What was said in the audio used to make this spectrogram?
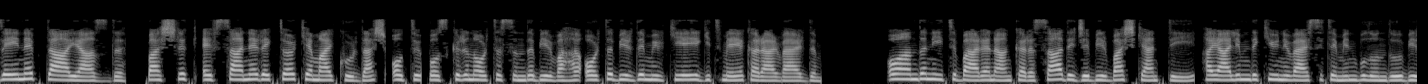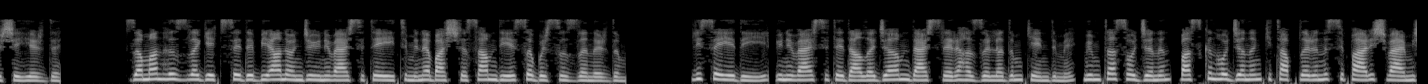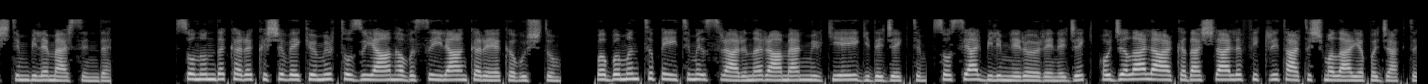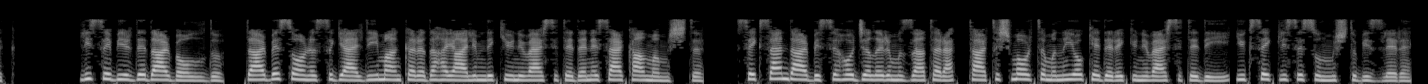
Zeynep Dağ yazdı. Başlık, efsane rektör Kemal Kurdaş, ODTÜ, Bozkır'ın ortasında bir vaha, orta bir de mülkiyeye gitmeye karar verdim. O andan itibaren Ankara sadece bir başkent değil, hayalimdeki üniversitemin bulunduğu bir şehirdi. Zaman hızla geçse de bir an önce üniversite eğitimine başlasam diye sabırsızlanırdım. Liseye değil, üniversitede alacağım derslere hazırladım kendimi. Mümtaz Hoca'nın, Baskın Hoca'nın kitaplarını sipariş vermiştim bile Mersin'de. Sonunda kara kışı ve kömür tozu yağan havasıyla Ankara'ya kavuştum. Babamın tıp eğitimi ısrarına rağmen mülkiyeye gidecektim. Sosyal bilimleri öğrenecek, hocalarla arkadaşlarla fikri tartışmalar yapacaktık. Lise 1'de darbe oldu. Darbe sonrası geldiğim Ankara'da hayalimdeki üniversiteden eser kalmamıştı. 80 darbesi hocalarımızı atarak, tartışma ortamını yok ederek üniversite değil, yüksek lise sunmuştu bizlere.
